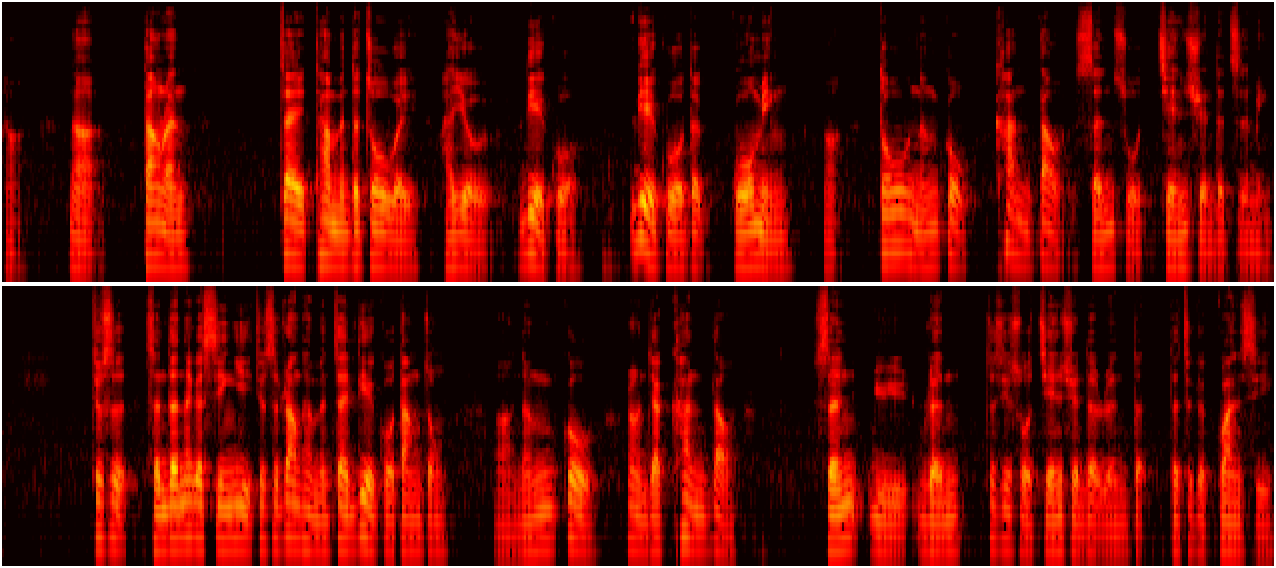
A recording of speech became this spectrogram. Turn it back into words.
啊，那当然在他们的周围还有列国，列国的国民啊，都能够看到神所拣选的子民。就是神的那个心意，就是让他们在列国当中，啊，能够让人家看到神与人这些所拣选的人的的这个关系，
